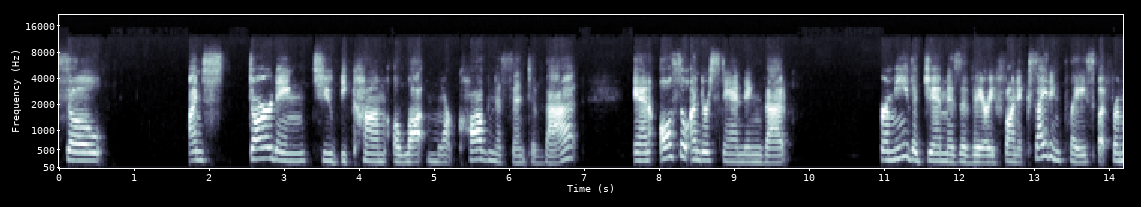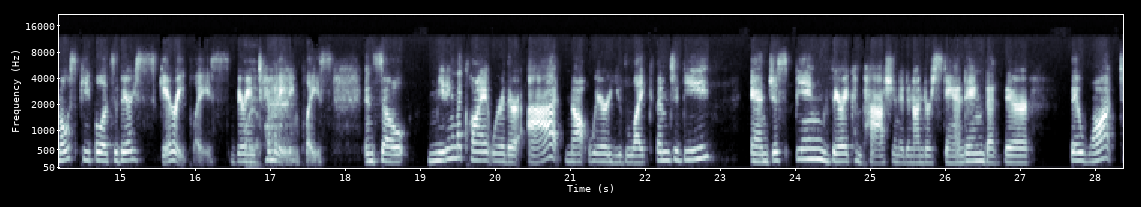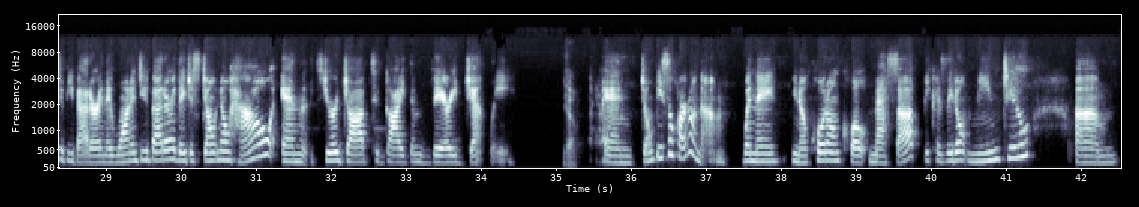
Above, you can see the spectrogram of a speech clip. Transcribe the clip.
So I'm starting to become a lot more cognizant of that and also understanding that for me, the gym is a very fun, exciting place, but for most people, it's a very scary place, very Oh, yeah. intimidating place. And so, meeting the client where they're at, not where you'd like them to be, and just being very compassionate and understanding that they're they want to be better and they want to do better they just don't know how and it's your job to guide them very gently Yeah. and don't be so hard on them when they you know quote unquote mess up because they don't mean to um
